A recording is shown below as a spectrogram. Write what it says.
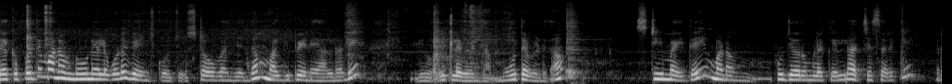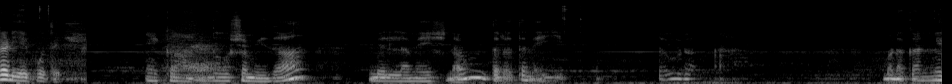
లేకపోతే మనం నూనెలో కూడా వేయించుకోవచ్చు. స్టవ్ బంద్ చేద్దాం మగ్గిపోయినాయి ఆల్రెడీ ఇట్లా పెడదాం మూత పెడదాం. స్టీమ్ అవుతాయి మనం పూజా రూమ్లోకి వెళ్ళి వచ్చేసరికి రెడీ అయిపోతాయి. ఇక దోశ మీద బెల్లం వేసినాం తర్వాత నెయ్యి. కూడా మనకు అన్ని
